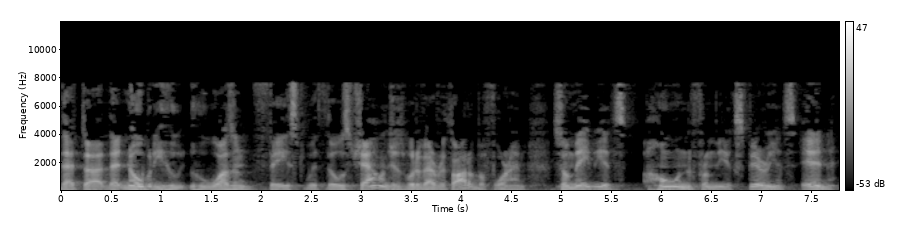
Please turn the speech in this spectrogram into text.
that uh, that nobody who who wasn't faced with those challenges would have ever thought of beforehand. So maybe it's honed from the experience in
